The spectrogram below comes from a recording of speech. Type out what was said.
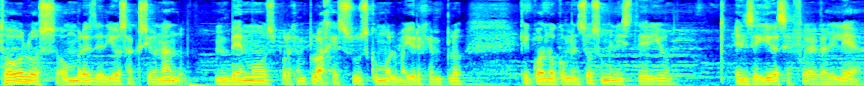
todos los hombres de Dios accionando. Vemos, por ejemplo, a Jesús como el mayor ejemplo, que cuando comenzó su ministerio, enseguida se fue a Galilea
